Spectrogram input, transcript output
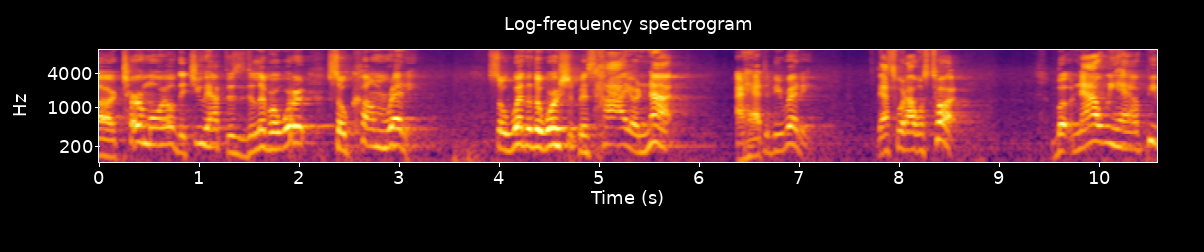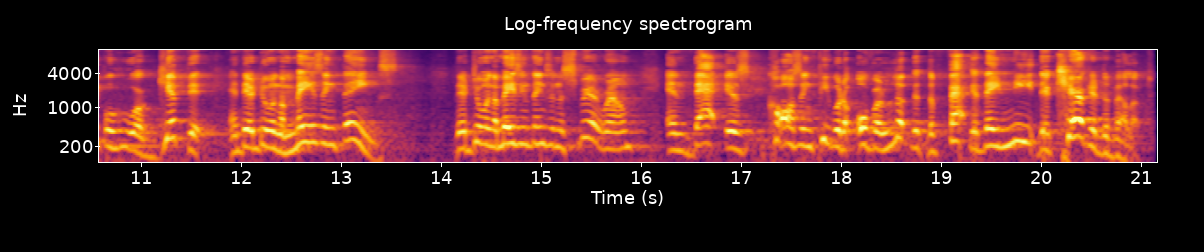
uh, turmoil that you have to deliver a word. So come ready. So whether the worship is high or not, I had to be ready. That's what I was taught. But now we have people who are gifted and they're doing amazing things. They're doing amazing things in the spirit realm, and that is causing people to overlook the, the fact that they need their character developed.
